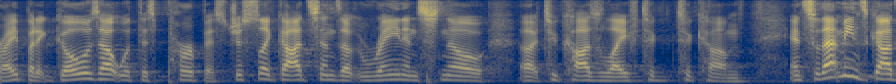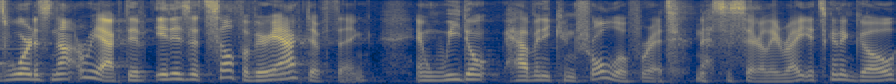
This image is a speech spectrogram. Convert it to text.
right? But it goes out with this purpose, just like God sends out rain and snow uh, to cause life to, to come. And so that means God's word is not reactive, it is itself a very active thing. And we don't have any control over it necessarily, right? It's going to go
